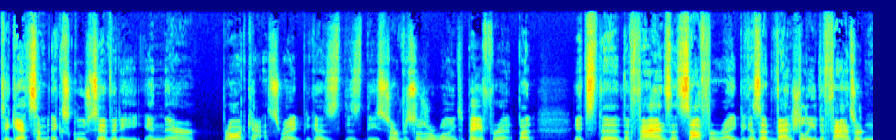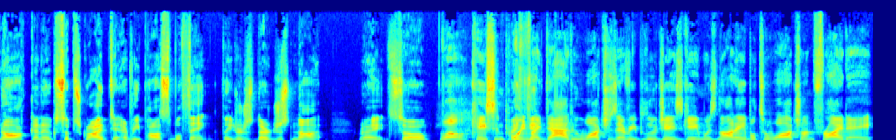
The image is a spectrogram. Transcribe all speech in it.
to get some exclusivity in their broadcasts, right? Because this, these services are willing to pay for it, but it's the the fans that suffer, right? Because eventually the fans are not going to subscribe to every possible thing. they're just they're just not, right? So Well, case in point, my dad, who watches every Blue Jays game, was not able to watch on Friday.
